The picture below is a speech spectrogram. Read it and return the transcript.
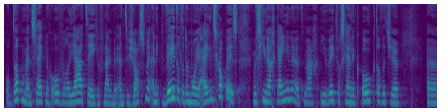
op dat moment zei ik nog overal ja tegen vanuit mijn enthousiasme. En ik weet dat het een mooie eigenschap is. Misschien herken je het, maar je weet waarschijnlijk ook dat het je. Uh,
